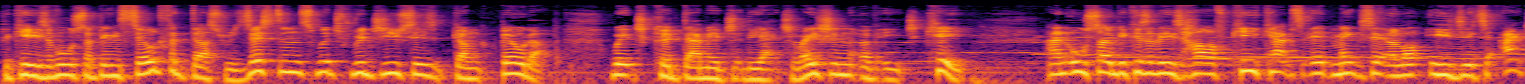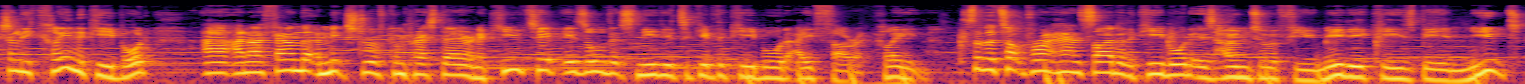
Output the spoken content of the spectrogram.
The keys have also been sealed for dust resistance, which reduces gunk buildup, which could damage the actuation of each key. And also because of these half keycaps, it makes it a lot easier to actually clean the keyboard uh, and I found that a mixture of compressed air and a Q-tip is all that's needed to give the keyboard a thorough clean. So the top right hand side of the keyboard is home to a few media keys being mute,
